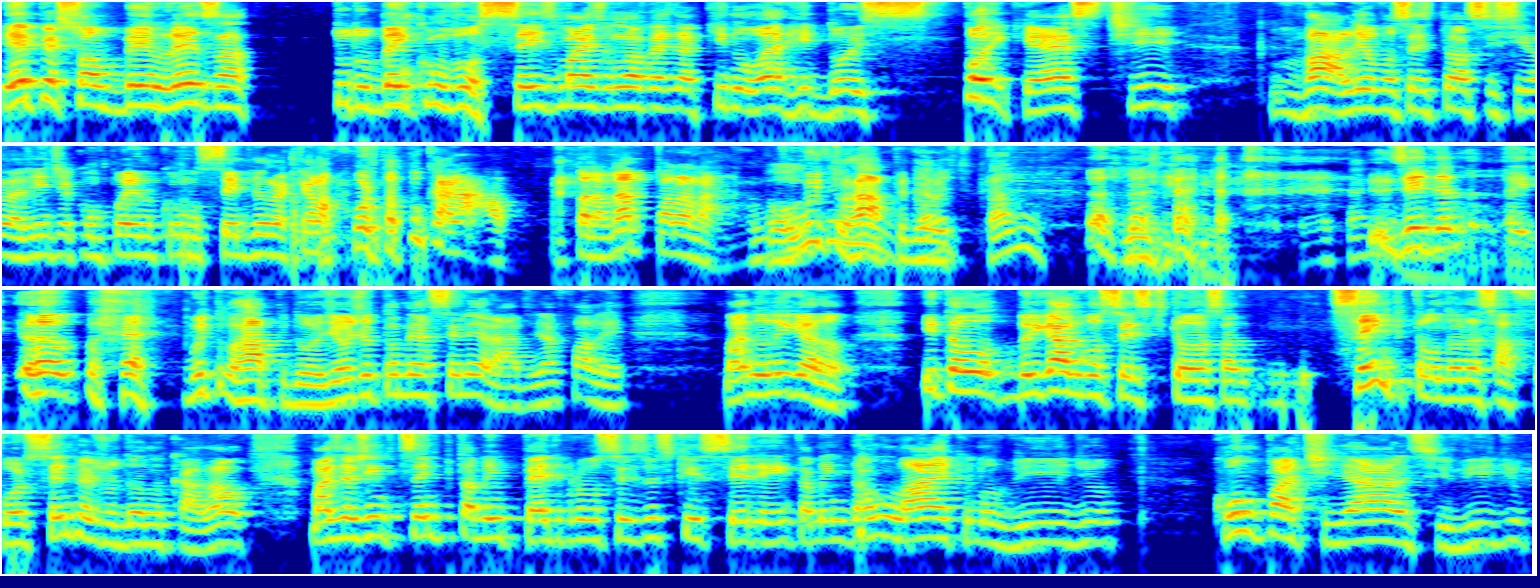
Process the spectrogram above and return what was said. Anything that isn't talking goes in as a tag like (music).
E aí, pessoal, beleza? Tudo bem com vocês? Mais uma vez aqui no R2 Podcast. Valeu vocês que estão assistindo a gente, acompanhando como sempre, dando aquela força pro canal. Paraná, Paraná. Muito rápido hoje. Tá no... (laughs) Gente, eu- (laughs) muito rápido hoje. Hoje eu tô meio acelerado, já falei. Mas não liga não. Então, obrigado vocês que estão essa- sempre estão dando essa força, sempre ajudando o canal. Mas a gente sempre também pede para vocês não esquecerem aí também dar um like no vídeo, compartilhar esse vídeo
